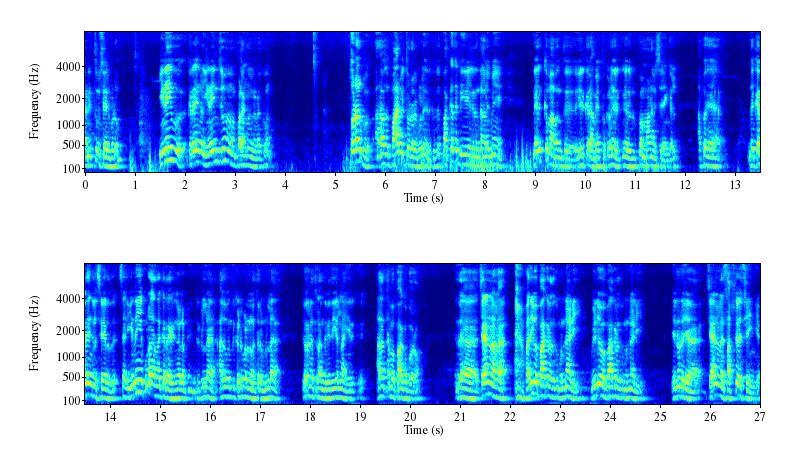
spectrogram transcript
தனித்தும் செயல்படும். இணைவு கிரகங்கள் இணைந்தும் பலங்கள் நடக்கும். தொடர்பு அதாவது பார்வை தொடர்புகளும் இருக்குது. பக்கத்து டிகிரியில் இருந்தாலுமே நெருக்கமாக வந்து இருக்கிற அமைப்புகளும் இருக்குது அது நுட்பமான விஷயங்கள். அப்போ இந்த கிரகங்கள் சேருது. சரி இணையக்கூடாத கிரகங்கள் அப்படின்னு இருக்குல்ல அது வந்து கெடுபல் நடத்துகிறோம்ல ஜோதிடத்தில் அந்த விதிகள்லாம் இருக்குது அதை நம்ம பார்க்க போகிறோம் இந்த சேனலில் பதிவை பார்க்குறதுக்கு முன்னாடி வீடியோவை பார்க்குறதுக்கு முன்னாடி என்னுடைய சேனலை சப்ஸ்கிரைப் செய்யுங்க.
